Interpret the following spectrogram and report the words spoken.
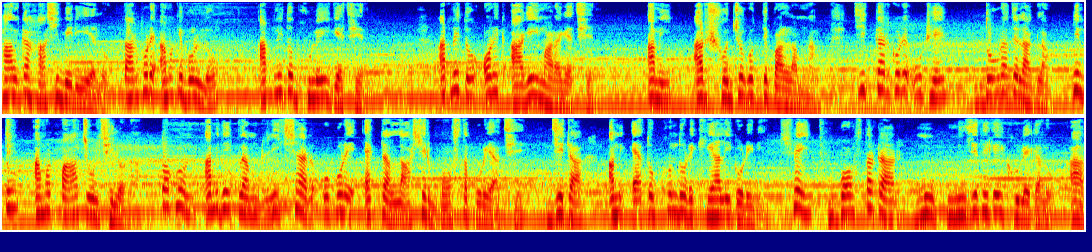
হালকা হাসি বেরিয়ে এলো। তারপরে আমাকে বলল, আপনি তো ভুলেই গেছেন। আপনি তো অনেক আগেই মারা গেছেন। আমি আর সহ্য করতে পারলাম না। চিৎকার করে উঠে দৌড়াতে লাগলাম, কিন্তু আমার পা চলছিল না। তখন আমি দেখলাম রিক্সার ওপরে একটা লাশের বস্তা পড়ে আছে, যেটা আমি এতক্ষণ ধরে খেয়ালই করিনি। সেই বস্তাটার মুখ নিজে থেকেই খুলে গেল আর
